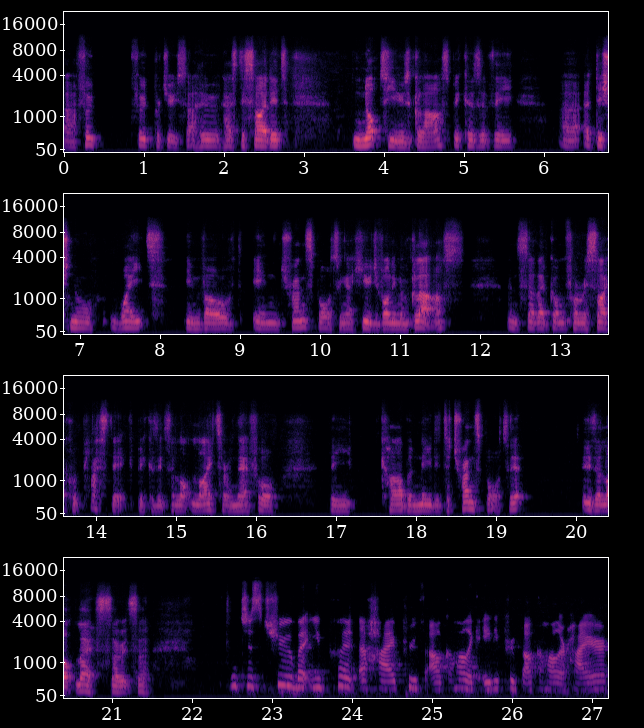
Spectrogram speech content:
uh, food food producer who has decided not to use glass because of the uh, additional weight involved in transporting a huge volume of glass. And so they've gone for recycled plastic because it's a lot lighter and therefore the carbon needed to transport it is a lot less. So it's a which is true, but you put a high proof alcohol, like 80 proof alcohol or higher,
